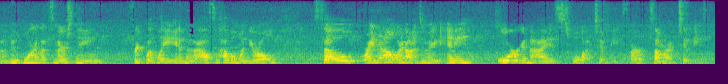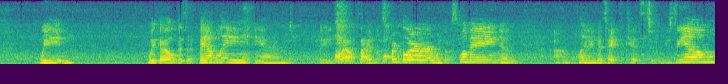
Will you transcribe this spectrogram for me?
a newborn that's nursing frequently, and then I also have a one-year-old. So right now we're not doing any organized school activities or summer activities. We we go visit family and we play outside in the sprinkler, we go swimming and I'm planning to take the kids to a museum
